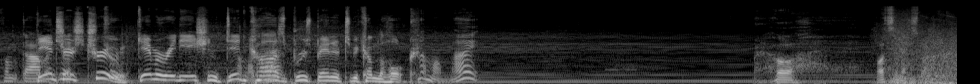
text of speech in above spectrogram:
from the Gamma. The answer Yeah, is true. Gamma radiation did on, cause man. Bruce Banner to become the Hulk. Come on, mate. Oh, what's the next one?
